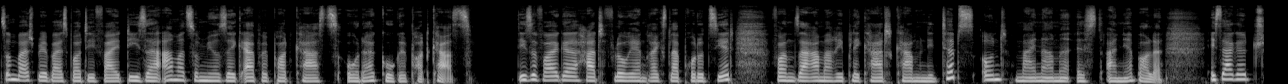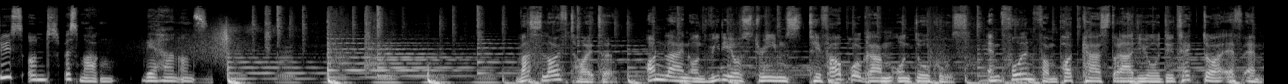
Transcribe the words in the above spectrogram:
Zum Beispiel bei Spotify, Deezer, Amazon Music, Apple Podcasts oder Google Podcasts. Diese Folge hat Florian Drexler produziert. Von Sarah Marie Plikat kamen die Tipps und mein Name ist Anja Bolle. Ich sage Tschüss und bis morgen. Wir hören uns. Was läuft heute? Online- und Videostreams, TV-Programm und Dokus. Empfohlen vom Podcast Radio Detektor FM.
